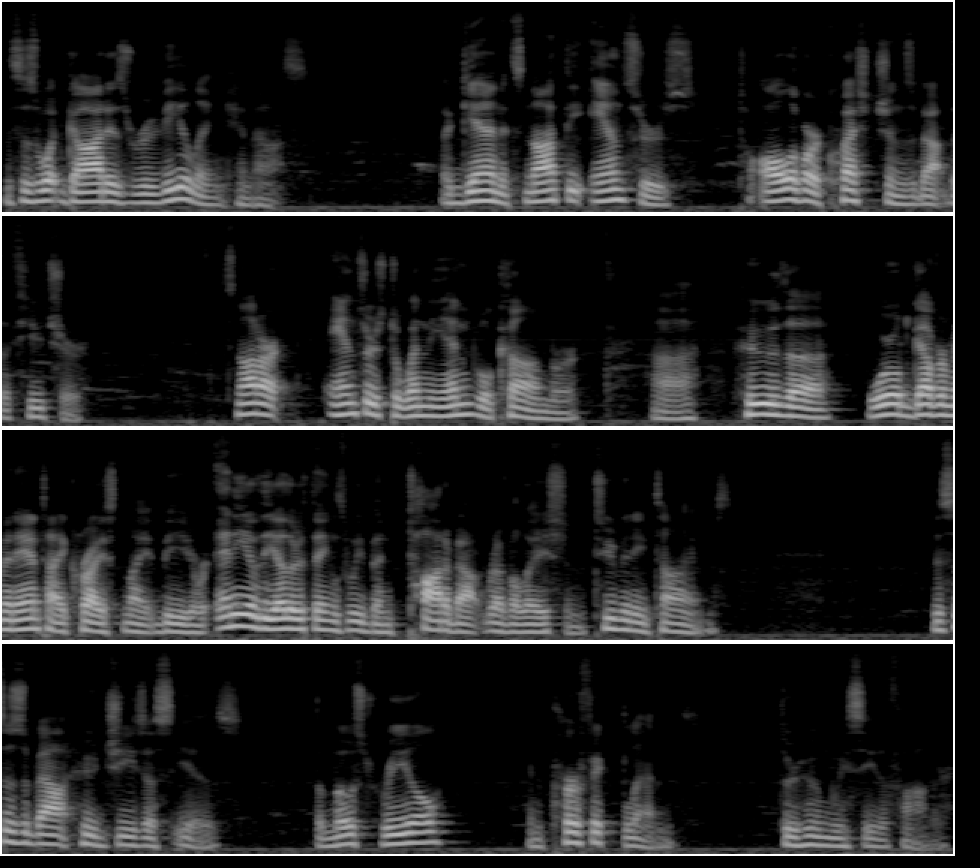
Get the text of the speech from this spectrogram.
This is what God is revealing in us. Again, it's not the answers to all of our questions about the future. It's not our answers to when the end will come or uh, who the world government antichrist might be, or any of the other things we've been taught about Revelation too many times. This is about who Jesus is, the most real and perfect lens through whom we see the Father.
